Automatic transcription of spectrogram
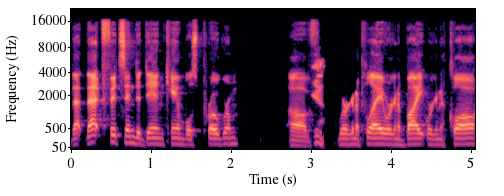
that that fits into Dan Campbell's program of Yeah. we're going to play, we're going to bite, we're going to claw.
